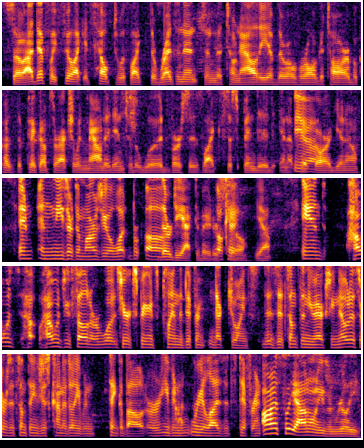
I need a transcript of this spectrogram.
So I definitely feel like it's helped with like the resonance and the tonality of their overall guitar because the pickups are actually mounted into the wood versus like suspended in a pick Yeah. guard. You know, And and these are DiMarzio. What? Uh, they're D Activators okay. still. Yeah. And how was how, how would you felt or what was your experience playing the different neck joints? Is it something you actually notice, or is it something you just kind of don't even think about or even realize it's different? honestly, I don't even really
